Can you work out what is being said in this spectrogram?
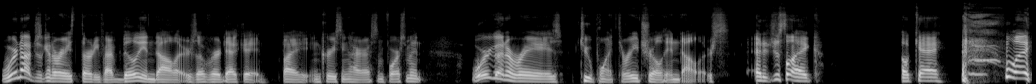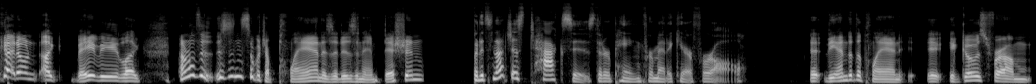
we're not just gonna raise $35 billion over a decade by increasing IRS enforcement. We're gonna raise $2.3 trillion. And it's just like, okay. like I don't like maybe like I don't know if this isn't so much a plan as it is an ambition. But it's not just taxes that are paying for Medicare for all. at the end of the plan, it, it goes from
